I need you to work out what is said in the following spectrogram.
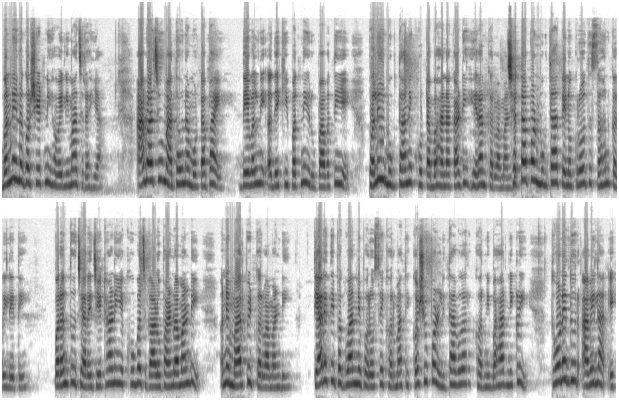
બંને નગરશેઠની હવેલીમાં જ રહ્યા. આ બાજુ માધવના મોટા ભાઈ દેવલની અદેખી પત્ની રૂપાવતીએ ભલે મુગ્ધાને ખોટા બહાના કાઢી હેરાન કરવા માંડી. છતાં પણ મુગ્ધા તેનો ક્રોધ સહન કરી લેતી. પરંતુ જ્યારે જેઠાણીએ ખૂબ જ ગાળો ભાંડવા માંડી અને મારપીટ કરવા માંડી, ત્યારે તે ભગવાનને ભરોસે ઘરમાંથી કશું પણ લીધા વગર ઘરની બહાર નીકળી થોડે દૂર આવેલા એક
